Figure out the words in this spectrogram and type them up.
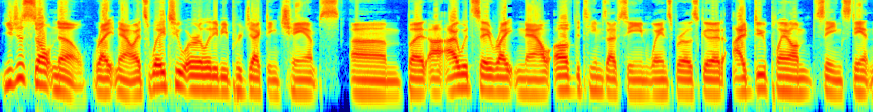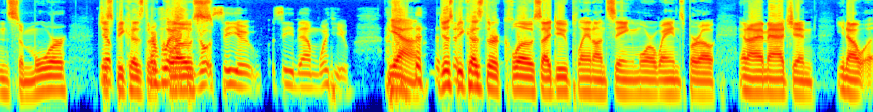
you just don't know right now. It's way too early to be projecting champs. Um, but I, I would say right now, of the teams I've seen, Waynesboro's good. I do plan on seeing Staunton some more, just Yep. because they're Hopefully, close. see you, see them with you. yeah, just because they're close, I do plan on seeing more Waynesboro, and I imagine, you know,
